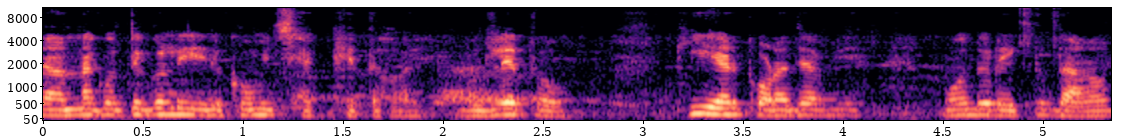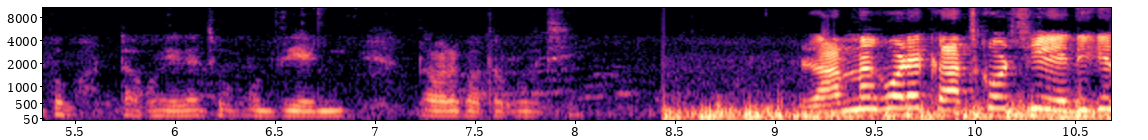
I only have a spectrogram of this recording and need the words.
রান্না করতে গেলে এরকমই ছ্যাক খেতে হয়, বুঝলে তো? কি আর করা যাবে? বন্ধুরা, একটু দাঁড়াও তো, ভাতটা হয়ে গেছে, উপর দিয়ে নি তারপরে কথা বলছি। রান্নাঘরে কাজ করছি, এদিকে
